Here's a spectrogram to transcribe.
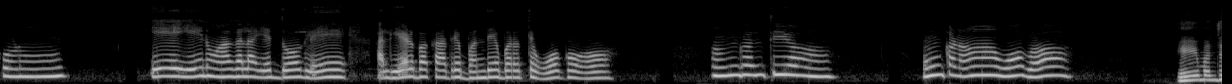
ಕಣೋ. ಏ, ಏನು ಆಗಲ್ಲ, ಎದ್ದೋಗ್ಲಿ. ಅಲ್ಲಿ ಹೇಳ್ಬೇಕಾದ್ರೆ ಬಂದೇ ಬರುತ್ತೆ, ಹೋಗೋ. ಹಂಗಂತೀಯ? ಹ್ಞೂ ಕಣ, ಹೋಗೋ. ಏ ಮಂಜ,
